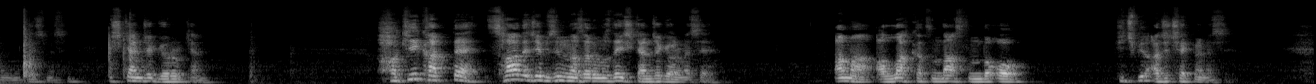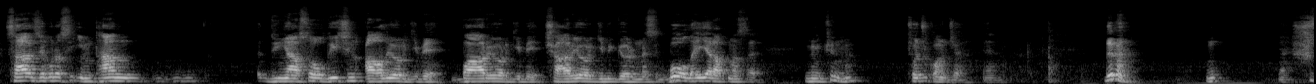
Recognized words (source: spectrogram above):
önümü kesmesin. İşkence görürken hakikatte sadece bizim nazarımızda işkence görmesi ama Allah katında aslında o hiçbir acı çekmemesi. Sadece burası imtihan dünyası olduğu için ağlıyor gibi, bağırıyor gibi, çağırıyor gibi görünmesi, bu olayı yaratması mümkün mü? Çocuk oyuncağı yani. Değil mi? Yani şu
